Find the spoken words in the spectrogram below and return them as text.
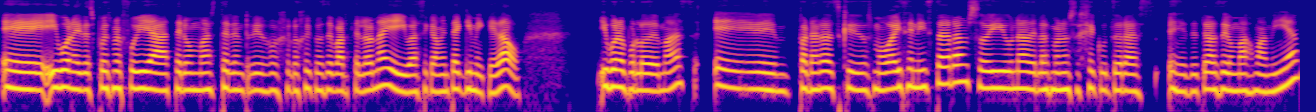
Eh, y bueno, y después me fui a hacer un máster en riesgos geológicos de Barcelona y básicamente aquí me he quedado. Y bueno, por lo demás, eh, para los que os mováis en Instagram, soy una de las manos ejecutoras eh, detrás de un magma mía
